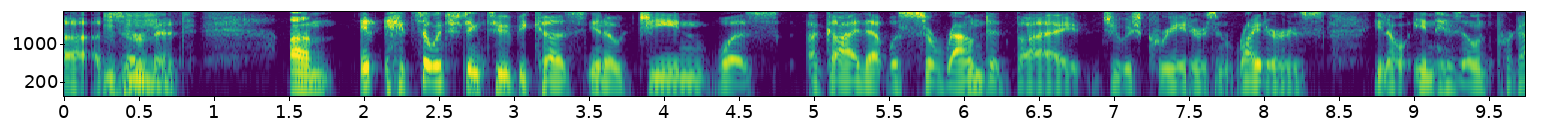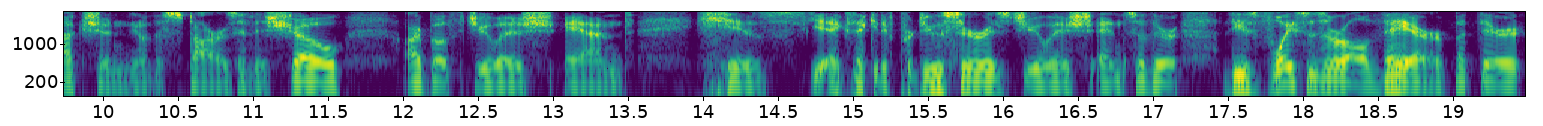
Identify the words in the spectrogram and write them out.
uh, mm-hmm. observant. Mm-hmm. Um, it, it's so interesting too because you know Gene was a guy that was surrounded by Jewish creators and writers, you know, in his own production. You know, the stars of his show are both Jewish, and his executive producer is Jewish, and so there these voices are all there, but they're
